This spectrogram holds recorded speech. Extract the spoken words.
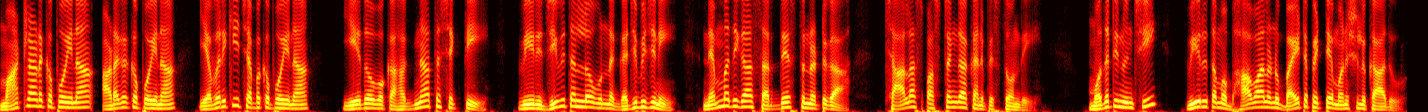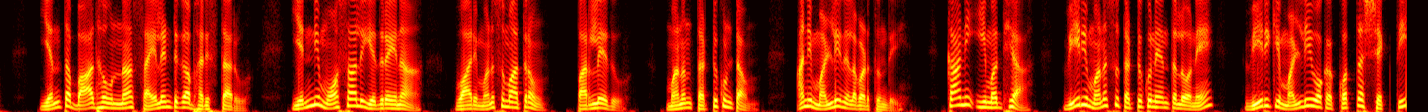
మాట్లాడకపోయినా అడగకపోయినా ఎవరికీ చెప్పకపోయినా ఏదో ఒక అజ్ఞాత శక్తి వీరి జీవితంలో ఉన్న గజిబిజిని నెమ్మదిగా సర్దేస్తున్నట్టుగా చాలా స్పష్టంగా కనిపిస్తోంది. మొదటినుంచి వీరు తమ భావాలను బయటపెట్టే మనుషులు కాదు. ఎంత బాధ ఉన్నా సైలెంటుగా భరిస్తారు. ఎన్ని మోసాలు ఎదురైనా వారి మనసు మాత్రం పర్లేదు మనం తట్టుకుంటాం అని మళ్ళీ నిలబడుతుంది. కాని ఈ మధ్య వీరి మనసు తట్టుకునేంతలోనే వీరికి మళ్ళీ ఒక కొత్త శక్తి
